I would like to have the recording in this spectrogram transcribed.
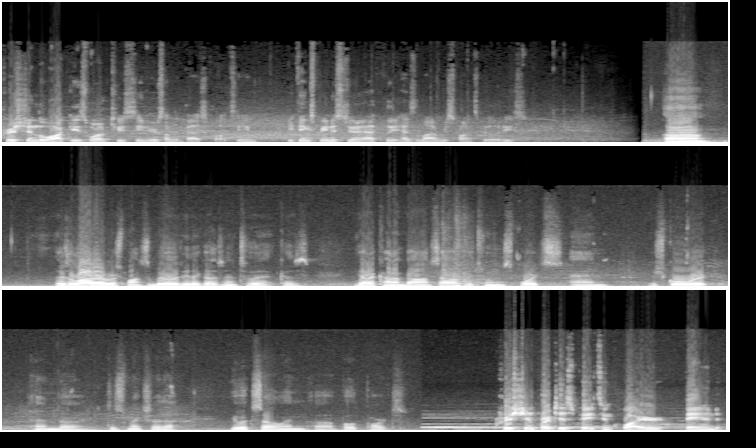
Christian Nowacki is one of two seniors on the basketball team. He thinks being a student athlete has a lot of responsibilities. Um, there's a lot of responsibility that goes into it because you got to kind of balance out between sports and your schoolwork and uh, just make sure that you excel in uh, both parts. Christian participates in choir, band,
